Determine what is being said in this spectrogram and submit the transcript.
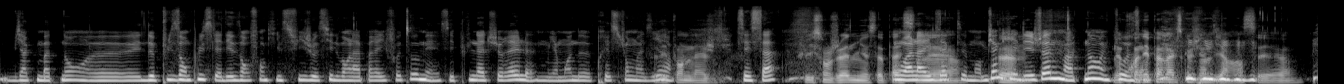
bien que maintenant euh, de plus en plus il y a des enfants qui se figent aussi devant l'appareil photo, mais c'est plus naturel, il y a moins de pression à dire. Ça dépend de l'âge. C'est ça. Plus ils sont jeunes, mieux ça passe. Voilà, exactement. Bien qu'il y ait euh, des jeunes maintenant, ils Ne prenez pas mal ce que je viens de dire. Hein, euh,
